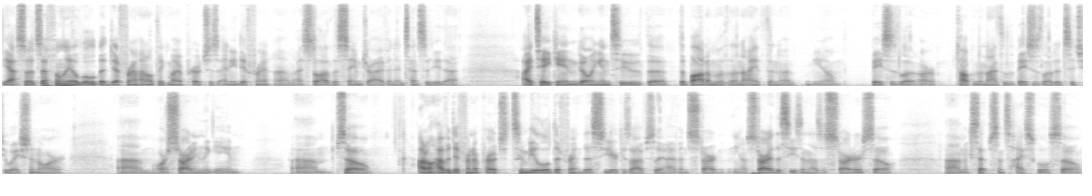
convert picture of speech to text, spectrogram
yeah, so it's definitely a little bit different. I don't think my approach is any different. Um, I still have the same drive and intensity that I take in going into the the bottom of the ninth and a you know bases lo- or top of the ninth with a bases loaded situation, or um, or starting the game. Um, so I don't have a different approach. It's gonna be a little different this year because obviously I haven't start you know started the season as a starter. So um, except since high school, so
